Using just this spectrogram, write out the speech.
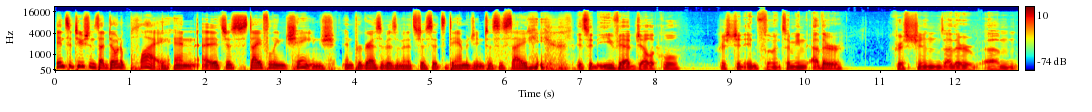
institutions that don't apply, and uh, it's just stifling change and progressivism, and it's just it's damaging to society. It's an evangelical Christian influence. I mean, other Christians, other um,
